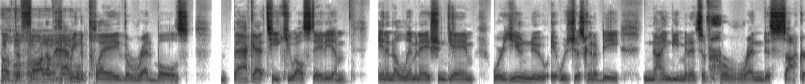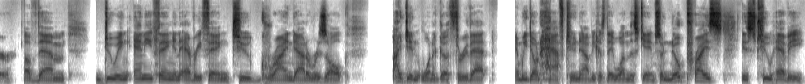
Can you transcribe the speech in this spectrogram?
of the thought of having to play the Red Bulls back at TQL Stadium in an elimination game where you knew it was just going to be 90 minutes of horrendous soccer of them doing anything and everything to grind out a result. I didn't want to go through that and we don't have to now because they won this game. So no price is too heavy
